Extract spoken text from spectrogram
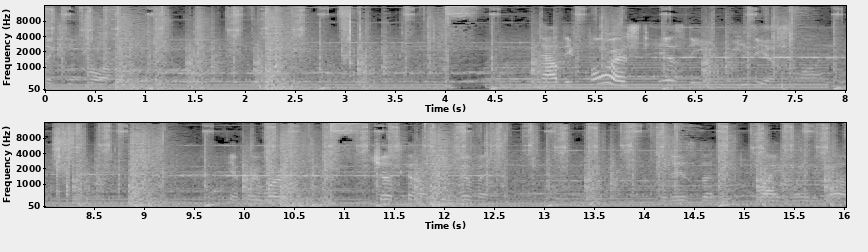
64. Now the forest is the easiest one. If we were just gonna keep moving, the right way to go.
